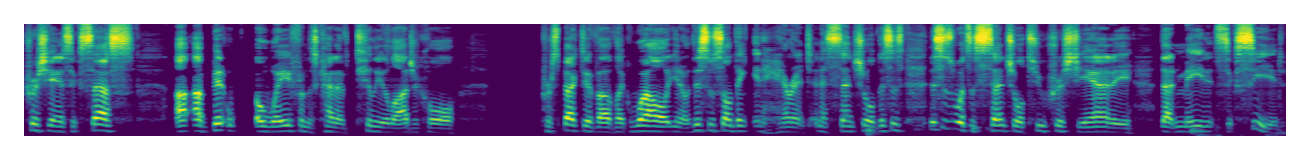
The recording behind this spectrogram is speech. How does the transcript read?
Christianity's success a, a bit away from this kind of teleological perspective of like well you know this is something inherent and essential this is this is what's essential to christianity that made it succeed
